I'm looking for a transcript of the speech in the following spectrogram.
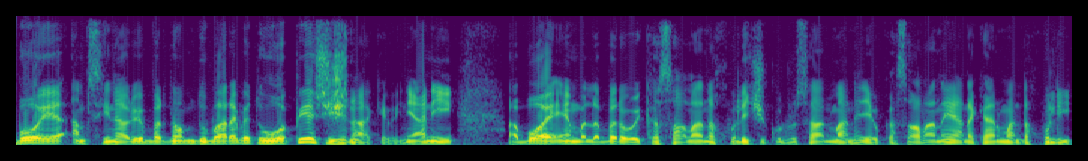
بۆیە ئەم سیناریۆ بەردەوام دووبارە بێت و وەپێشیش ناکەوین یانی ئەبوایە ئێمە لەبەرئەوەی کە ساڵانە خولێکی کوردستانمان هەیە و کە ساڵانە یانەکانمان لە خولی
